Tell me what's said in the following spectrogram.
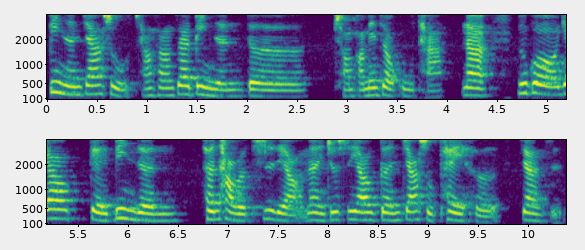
病人家属常常在病人的床旁边照顾他。那如果要给病人很好的治疗，那你就是要跟家属配合这样子。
